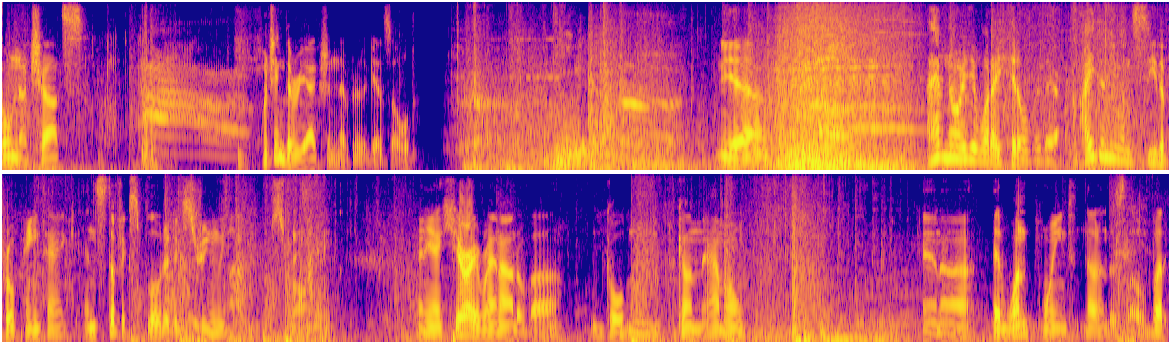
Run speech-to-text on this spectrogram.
Oh, nutshots. Watching the reaction never gets old. Yeah. I have no idea what I hit over there. I didn't even see the propane tank, and stuff exploded extremely strongly. And yeah, here I ran out of uh, golden gun ammo. And uh, at one point, not in this level, but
